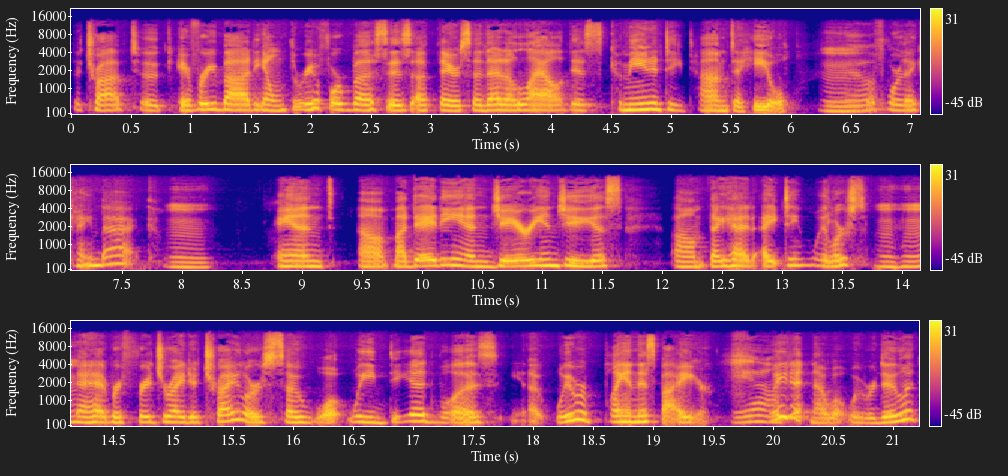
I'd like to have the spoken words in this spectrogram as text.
the tribe took everybody on three or four buses up there, so that allowed this community time to heal before they came back. And uh, my daddy and Jerry and Julius, um, they had 18 wheelers. They had refrigerated trailers. So what we did was, you know, we were playing this by ear. Yeah. We didn't know what we were doing.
